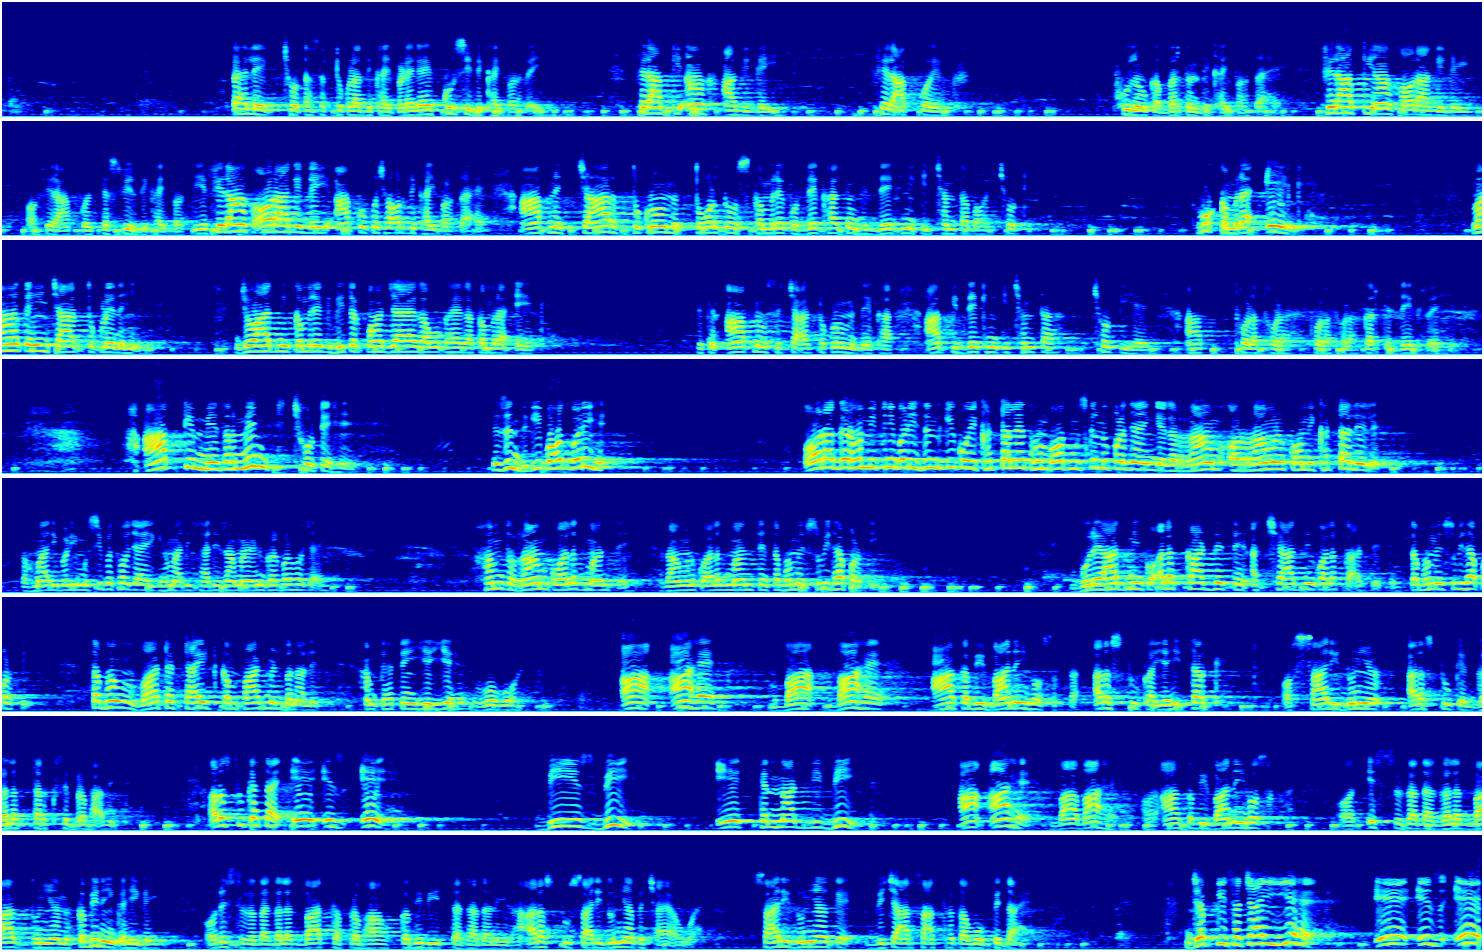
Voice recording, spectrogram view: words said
पहले एक छोटा सा टुकड़ा दिखाई पड़ेगा, एक कुर्सी दिखाई पड़ रही। फिर आपकी आँख आगे गई, फिर आपको एक फूलों का बर्तन दिखाई पड़ता है। फिर आपकी आँख और आगे गई और फिर आपको एक तस्वीर दिखाई पड़ती है। फिर आँख और आगे गई, आपको कुछ और दिखाई पड़ता है। आपने चार टुकड़ों में तोड़ के उस कमरे को देखा क्योंकि देखने की क्षमता बहुत छोटी वो कमरा एक है। वहाँ कहीं चार टुकड़े नहीं जो आदमी कमरे के भीतर पहुँच जाएगा, वो कहेगा, कमरा एक है। लेकिन आपने उसे चार टुकड़ों में देखा। आपकी देखने की क्षमता छोटी है। आप थोड़ा थोड़ा थोड़ा थोड़ा करके देख रहे हैं। आपके मेज़रमेंट छोटे हैं। ज़िंदगी बहुत बड़ी है। और अगर हम इतनी बड़ी ज़िंदगी को इकट्ठा लें तो हम बहुत मुश्किल में पड़ जाएँगे। अगर राम और रावण को हम इकट्ठा ले लें तो हमारी बड़ी मुसीबत हो जाएगी, हमारी सारी रामायण गड़बड़ हो जाएगी। हम तो राम को अलग मानते हैं। रावण को अलग मानते हैं, तब हमें सुविधा पड़ती है। बुरे आदमी को अलग काट देते हैं, अच्छे आदमी को अलग काट देते हैं, तब हमें सुविधा पड़ती तब हम वाटर टाइट कंपार्टमेंट बना लेते हम कहते हैं, ये ये है, वो वो है। आ आ है, बा बा है, आ कभी बा नहीं हो सकता। अरस्तु का यही तर्क है और सारी दुनिया अरस्तु के गलत तर्क से प्रभावित है। अरस्तु कहता है, A is A, B is B, A cannot be B. आ आ है, बा बा है और आ कभी बा नहीं हो सकता। और इससे ज़्यादा गलत बात दुनिया में कभी नहीं कही गई। और इससे ज़्यादा गलत बात का प्रभाव कभी भी इतना ज़्यादा नहीं रहा। अरस्तु सारी दुनिया पे छाया हुआ है। सारी दुनिया के विचार शास्त्र का वो पिता है। जबकि सच्चाई ये है A is A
